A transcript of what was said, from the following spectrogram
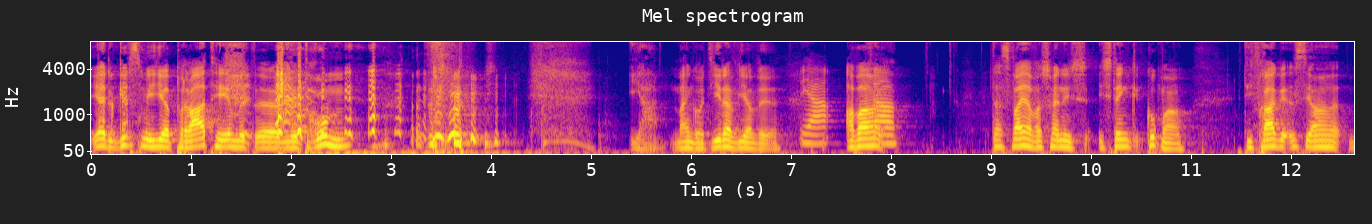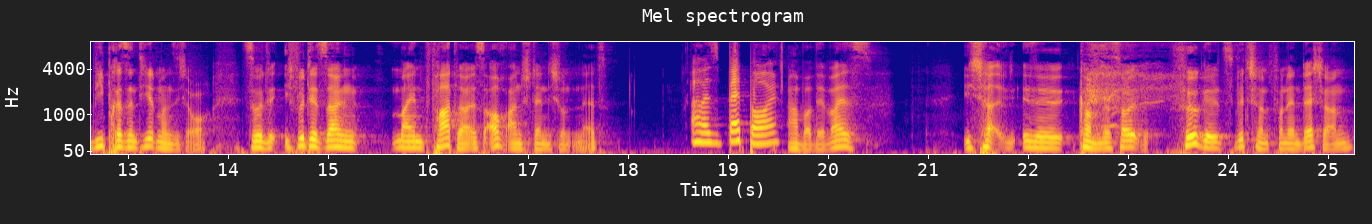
Ja, du gibst mir hier Brattee mit, äh, mit Rum. ja, mein Gott, jeder wie er will. ja, Aber klar. das war ja wahrscheinlich, ich denke, guck mal, die Frage ist ja, wie präsentiert man sich auch? So, ich würde jetzt sagen, mein Vater ist auch anständig und nett, Aber ist Bad Boy. aber wer weiß. Ich, äh, komm, das soll, Vögel zwitschern von den Dächern,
